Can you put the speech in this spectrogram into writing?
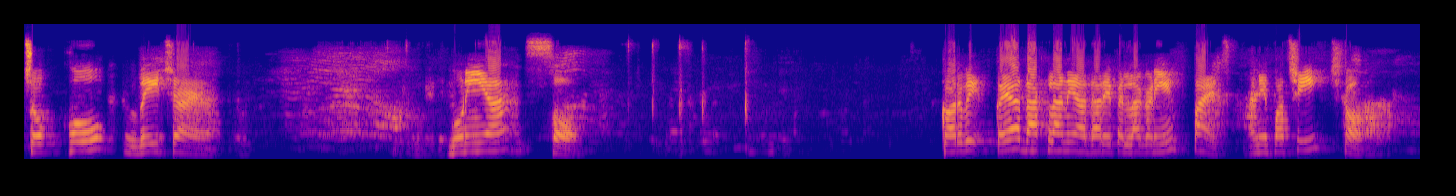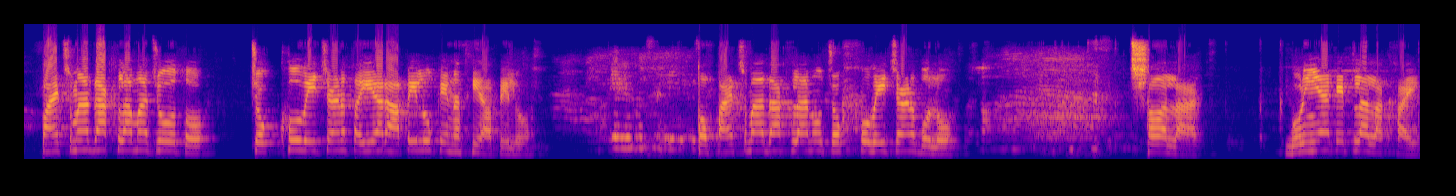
ચોખ્ખો વેચાણ. ગુણ્યા સો. કરવે કયા દાખલાને આધારે પહેલા ગણીએ? પાંચ. અને પછી છ. પાંચમા દાખલામાં જુઓ તો ચોખ્ખું વેચાણ તૈયાર આપેલું કે નથી આપેલું? તો પાંચમા દાખલાનું ચોખ્ખું વેચાણ બોલો. છ લાખ. ગુણ્યા કેટલા લખાય?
